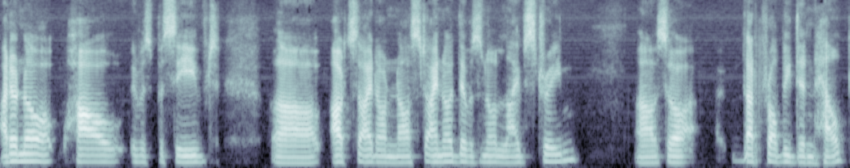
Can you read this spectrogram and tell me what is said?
I don't know how it was perceived uh, outside on Nostr. i know there was no live stream uh, so that probably didn't help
